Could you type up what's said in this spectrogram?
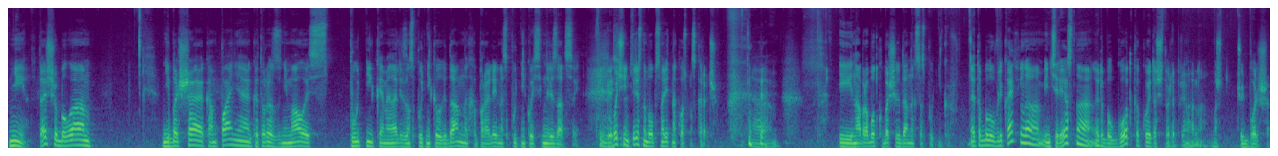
Нет. Дальше была небольшая компания, которая занималась спутниками, анализом спутниковых данных, а параллельно спутниковой сигнализацией. Фига Очень интересно было посмотреть на космос, короче. А, и на обработку больших данных со спутников. Это было увлекательно, интересно. Это был год какой-то, что ли, примерно, может, чуть больше.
